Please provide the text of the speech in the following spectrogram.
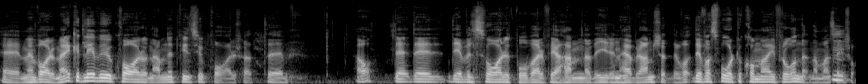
Eh, men varumärket lever ju kvar och namnet finns ju kvar. Så att, eh, ja, det, det, det är väl svaret på varför jag hamnade i den här branschen. Det var, det var svårt att komma ifrån den om man säger så.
